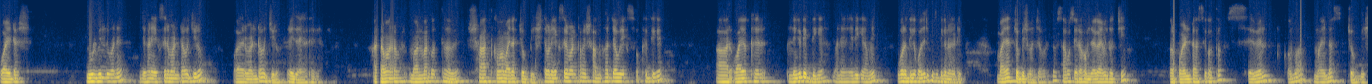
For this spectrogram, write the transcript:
ওয়াই ড্যাশ মূল বিন্দু মানে যেখানে এক্সের মানটাও জিরো ওয়াই এর মানটাও জিরো এই জায়গা থেকে। আর আমার মান বার করতে হবে সাত কমা মাইনাস চব্বিশ। তার মানে এক্সের মানটা আমি সাত ঘর যাব এক্স অক্ষের দিকে, আর ওয়াই অক্ষের নেগেটিভ দিকে মানে এদিকে আমি উপরের দিকে পজিটিভ নিচের দিকে নেগেটিভ মাইনাস চব্বিশ ঘর যাব তো সাপোজ এরকম জায়গায় আমি ধরছি আমার পয়েন্টটা আছে কত? সেভেন কমা মাইনাস চব্বিশ।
